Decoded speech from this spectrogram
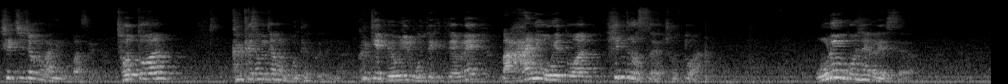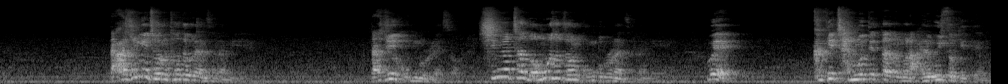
실질적으로 많이 못 봤어요. 저 또한 그렇게 성장을 못했거든요. 그렇게 배우지 못했기 때문에 많이 오랫동안 힘들었어요. 저 또한 오랜 고생을 했어요. 나중에 저는 터득을 한 사람이에요. 나중에 공부를 해서 10년 차 넘어서 저는 공부를 한 사람이에요. 왜? 그게 잘못됐다는 걸 알고 있었기 때문에.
